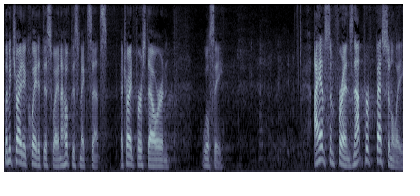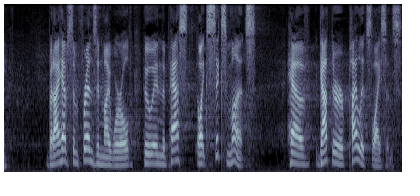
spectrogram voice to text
Let me try to equate it this way, and I hope this makes sense. I tried first hour, and we'll see. I have some friends, not professionally, but I have some friends in my world who, in the past like six months, have got their pilot's license.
